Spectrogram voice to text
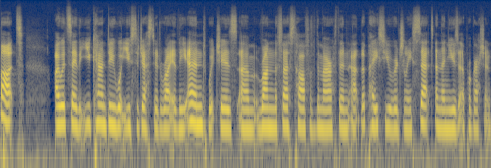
but I would say that you can do what you suggested right at the end, which is um, run the first half of the marathon at the pace you originally set and then use it a progression.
